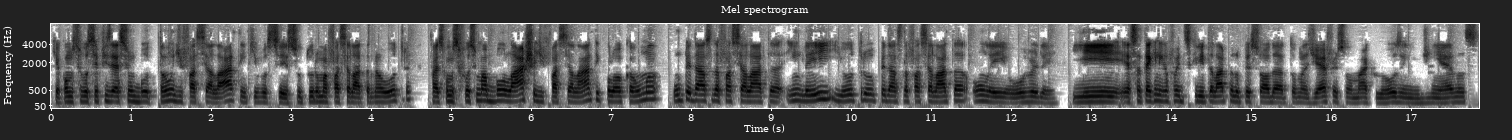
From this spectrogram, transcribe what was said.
que é como se você fizesse um botão de face lata em que você sutura uma face lata na outra, faz como se fosse uma bolacha de face lata e coloca uma, um pedaço da face lata inlay e outro pedaço da face lata onlay ou overlay. E essa técnica foi descrita lá pelo pessoal da Thomas Jefferson, Mark Rosen e Jim Evans,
